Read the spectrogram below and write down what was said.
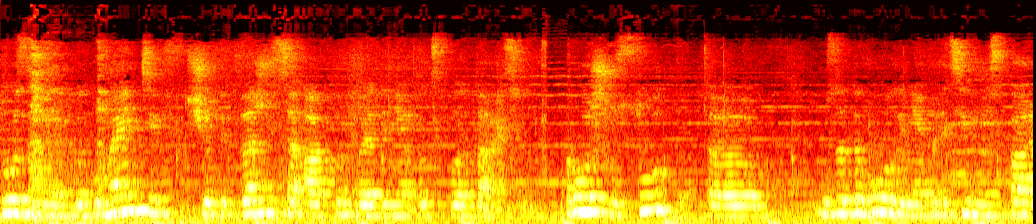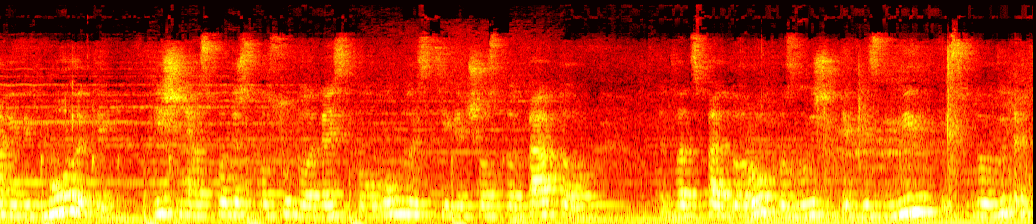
дозвільних документів, що підтверджується актом введення в експлуатацію. Прошу суд е, у задоволенні апеляційної скарги відмовити рішення господарського суду Одеської області від 6.5.25 року залишити без змін судові витрати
